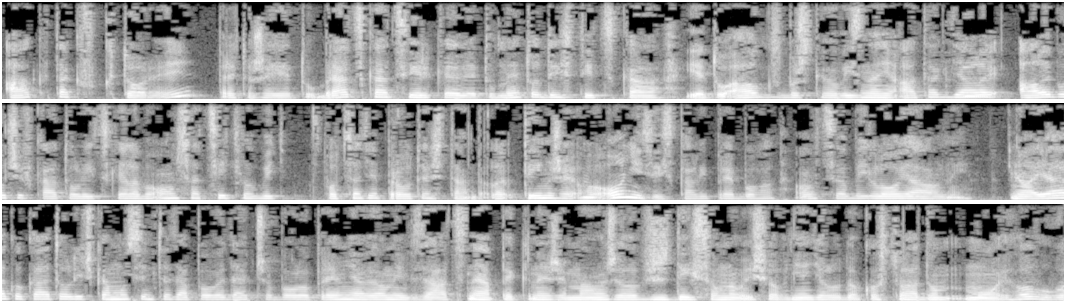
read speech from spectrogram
ak, tak v ktorej, pretože je tu bratská církev, je tu metodistická, je tu augsburského vyznania a tak ďalej, alebo či v katolíckej, lebo on sa cítil byť v podstate protestant. Tým, že ho oni získali pre Boha, on chcel byť lojálny. No a ja ako katolička musím teda povedať, čo bolo pre mňa veľmi vzácne a pekné, že manžel vždy so mnou išiel v nedelu do kostola, do môjho v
